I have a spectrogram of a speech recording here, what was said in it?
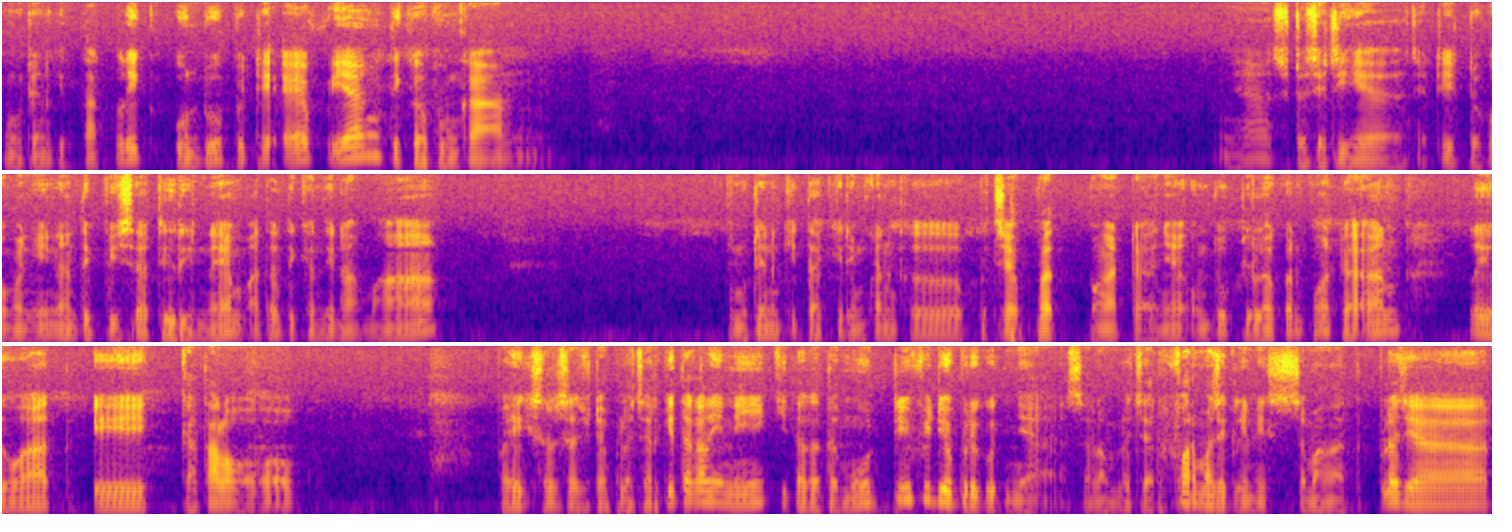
kemudian kita klik unduh PDF yang digabungkan. Ya sudah jadi ya. Jadi dokumen ini nanti bisa di rename atau diganti nama kemudian kita kirimkan ke pejabat pengadaannya untuk dilakukan pengadaan lewat e-katalog. Baik selesai sudah belajar kita kali ini kita ketemu di video berikutnya. Salam belajar farmasi klinis. Semangat belajar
